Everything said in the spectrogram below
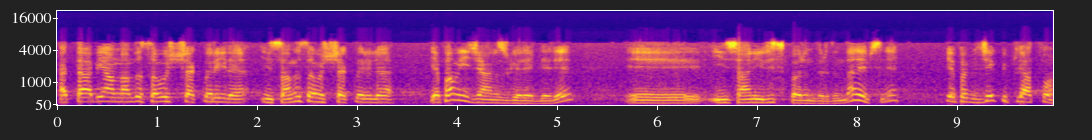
hatta bir anlamda savaş uçaklarıyla, insanlı savaş uçaklarıyla yapamayacağınız görevleri e, insani risk barındırdığından hepsini yapabilecek bir platform.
